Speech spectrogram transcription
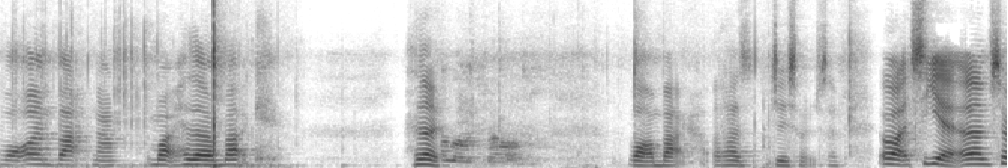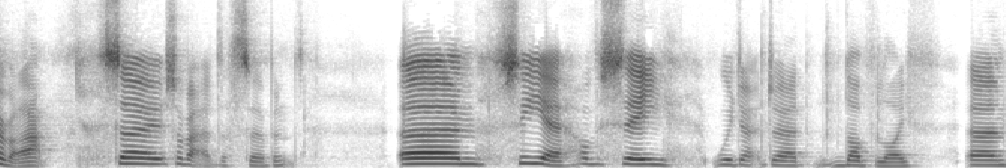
Well, I'm back now. Right, hello, I'm back. Hello. Hello. Well, I'm back. I had to do something. stuff. Alright, so yeah, um, sorry about that. So, sorry about the disturbance. Um, so yeah, obviously, we don't do our love life. Um,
